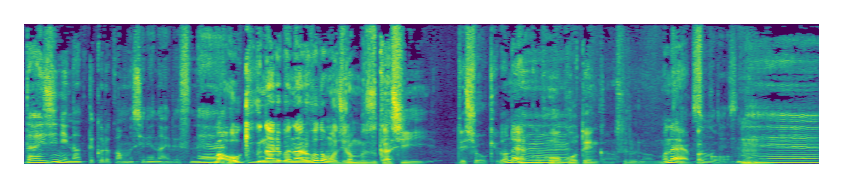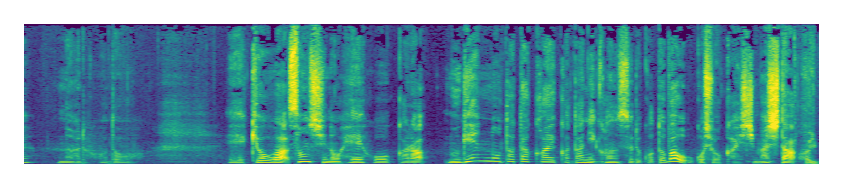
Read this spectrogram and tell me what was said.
大事になってくるかもしれないですね。まあ、大きくなればなるほどもちろん難しいでしょうけどね、うんこう方向転換するのもね、やっぱりこう。そうね、なるほど、えー今日は孫子の兵法から無限の戦い方に関する言葉をご紹介しました。はい。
